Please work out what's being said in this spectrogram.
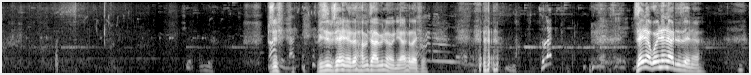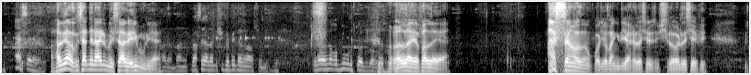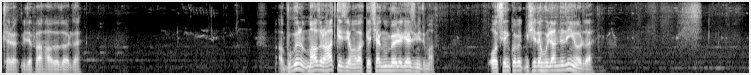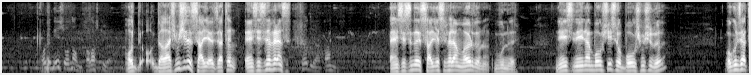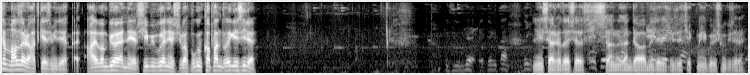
Bizim, bizim Zeynep de Hamit abinin oynuyor arkadaşlar. Zeynep oyna nerede Zeynep? Hamit abi bu senden ayrılmıyor. Sana vereyim bunu ya. Adam ben baksana adam işi köpekten rahatsız oluyor. Buna eline bir vuruş dövdü oldu. Vallahi ya. Aslan oğlum. Kocaman gidiyor arkadaş özüm. Şimdi orada şey yapayım. Bir, tara bir defa havladı orada. Bugün mal rahat geziyor ama bak geçen gün böyle gezmiydi mal. O senin köpek bir şeyden huylan dedin ya orada. O da neyse ondan dalaştı ya. O, o dalaşmıştı salya zaten ensesine falan Şeydi ya tamam. ensesinde salyası falan vardı onu bunu. Neyse, neyle boğuştuysa o boğuşmuştu. O gün zaten mal rahat gezmiydi. Hayvan bir o yana yarışıyor bir bu yana yarışıyor. Bak bugün kapandı da geziyle. Neyse arkadaşlar sonradan devam ederiz video çekmeye. Görüşmek üzere.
